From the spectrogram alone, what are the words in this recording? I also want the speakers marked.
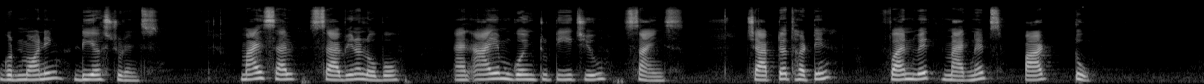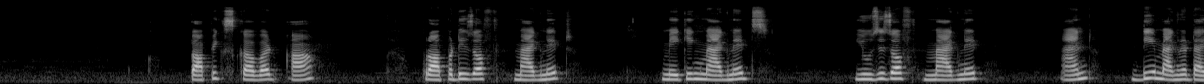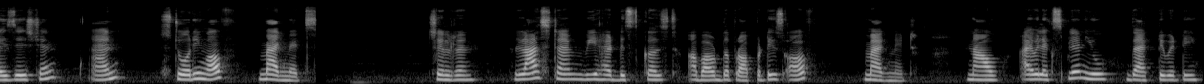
Speaker 1: Good morning, dear students. Myself, Saviona Lobo, and I am going to teach you Science. Chapter 13 Fun with Magnets, Part 2. Topics covered are properties of magnet, making magnets, uses of magnet, and demagnetization and storing of magnets. Children, last time we had discussed about the properties of magnet. Now I will explain you the activity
